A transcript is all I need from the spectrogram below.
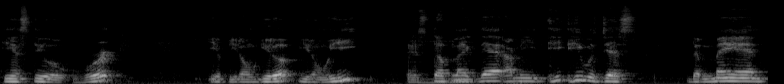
He instilled work. If you don't get up, you don't eat and stuff like that. I mean, he, he was just the man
